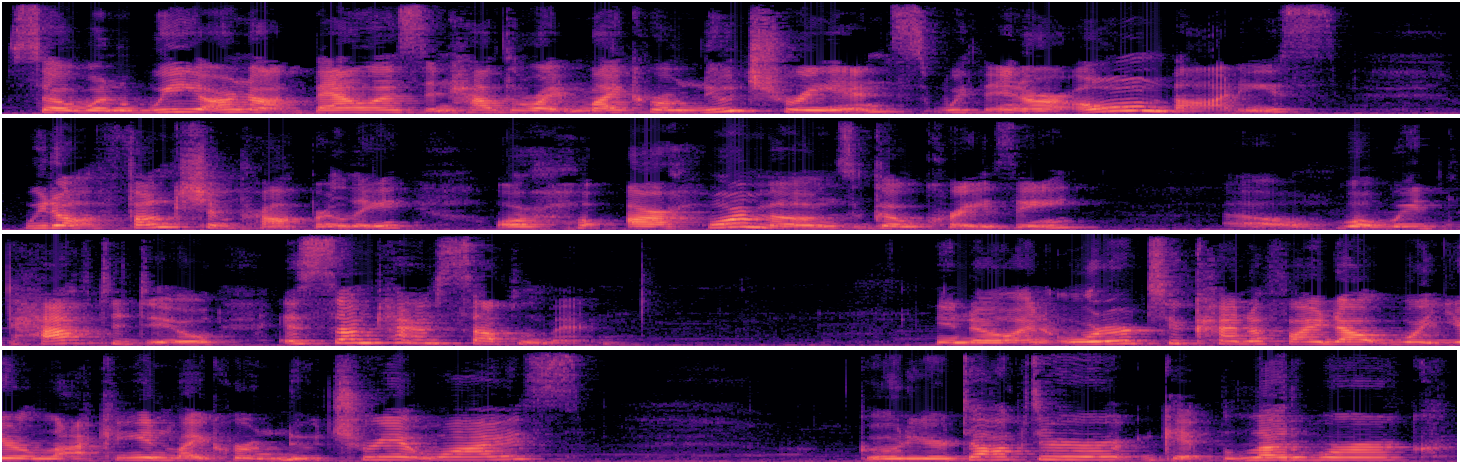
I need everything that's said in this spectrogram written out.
So when we are not balanced and have the right micronutrients within our own bodies, we don't function properly or our hormones go crazy. So what we have to do is sometimes supplement. You know, in order to kind of find out what you're lacking in micronutrient wise, go to your doctor, get blood work,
